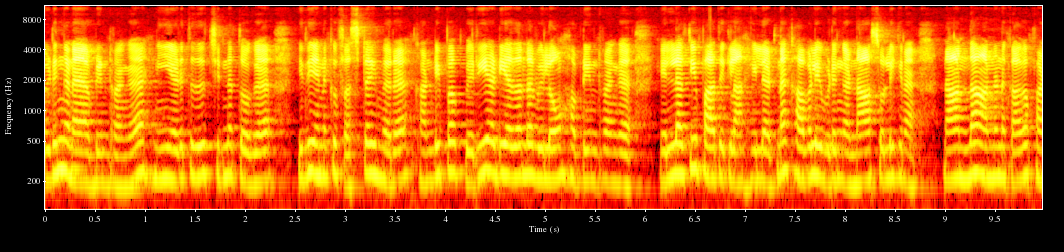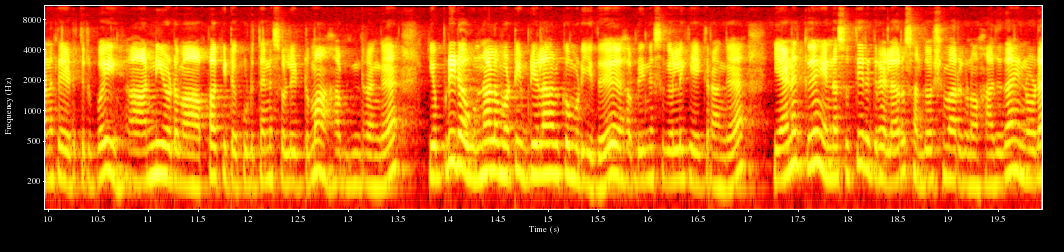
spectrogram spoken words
விடுங்கண்ணே அப்படின்றாங்க. நீ எடுத்தது சின்ன தொகை இது எனக்கு ஃபஸ்ட் டைம் வேற. கண்டிப்பாக பெரிய அடியாக தாண்டா விழும் அப்படின்றாங்க. எல்லாத்தையும் பார்த்துக்கலாம் இல்லாட்டினா கவலை விடுங்க நான் சொல்லிக்கிறேன். நான் தான் அண்ணனுக்காக பணத்தை எடுத்துகிட்டு போய் அண்ணியோட அப்பா கிட்ட கொடுத்தேன்னு சொல்லிட்டுமா அப்படின்றாங்க. எப்படிடா உன்னால் மட்டும் இப்படிலாம் இருக்க முடியுது? அப்படின்னு சொல்லி கேட்குறாங்க எனக்கு என்னை சுற்றி இருக்கிற எல்லாரும் சந்தோஷமாக இருக்கணும். அதுதான் என்னோட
